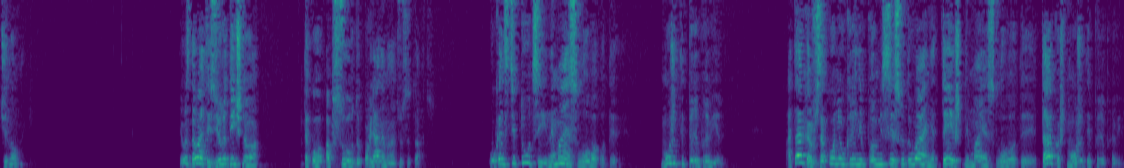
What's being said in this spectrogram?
чиновники. І ось давайте з юридичного такого абсурду поглянемо на цю ситуацію. У Конституції немає слова ОТГ. Можете перепровірити. А також в законі України про місцеве самоврядування теж немає слова ОТГ. Також можете перепровірити.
